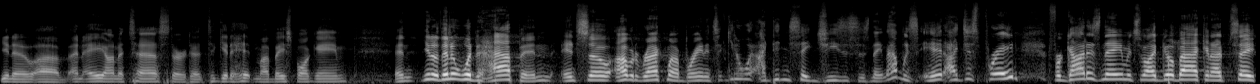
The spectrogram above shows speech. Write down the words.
you know, uh, an A on a test or to, to get a hit in my baseball game. And, you know, then it wouldn't happen. And so I would rack my brain and say, you know what? I didn't say Jesus' name. That was it. I just prayed, forgot his name. And so I'd go back and I'd say,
